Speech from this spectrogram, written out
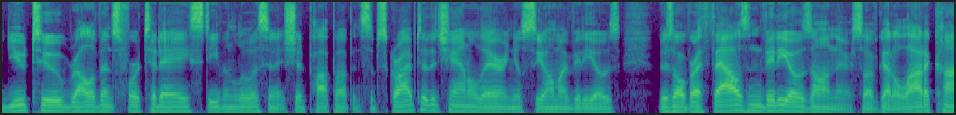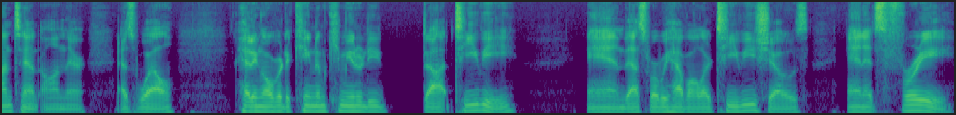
YouTube Relevance for Today, Stephen Lewis, and it should pop up. And subscribe to the channel there, and you'll see all my videos. There's over a thousand videos on there, so I've got a lot of content on there as well. Heading over to kingdomcommunity.tv, and that's where we have all our TV shows, and it's free.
